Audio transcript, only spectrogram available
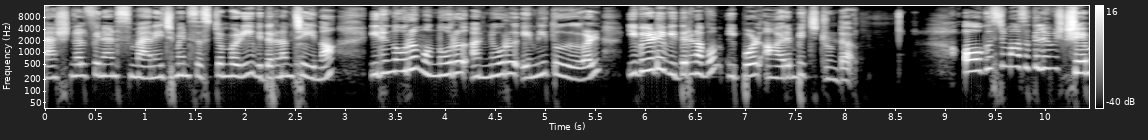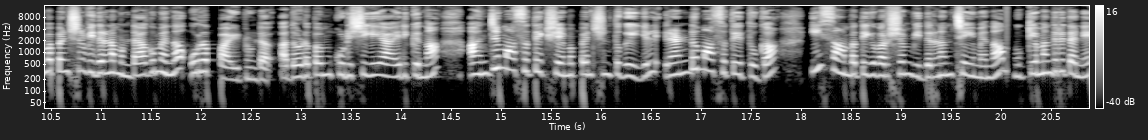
നാഷണൽ ഫിനാൻസ് മാനേജ്മെന്റ് സിസ്റ്റം വഴി വിതരണം ചെയ്യുന്ന ഇരുന്നൂറ് മുന്നൂറ് അഞ്ഞൂറ് എന്നീ തുകകൾ ഇവയുടെ വിതരണവും ഇപ്പോൾ ആരംഭിച്ചിട്ടുണ്ട്. ഓഗസ്റ്റ് മാസത്തിലും ക്ഷേമ പെൻഷൻ വിതരണം ഉണ്ടാകുമെന്ന് ഉറപ്പായിട്ടുണ്ട്. അതോടൊപ്പം കുടിശ്ശികയായിരിക്കുന്ന അഞ്ച് മാസത്തെ ക്ഷേമ പെൻഷൻ തുകയിൽ രണ്ട് മാസത്തെ തുക ഈ സാമ്പത്തിക വർഷം വിതരണം ചെയ്യുമെന്ന് മുഖ്യമന്ത്രി തന്നെ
